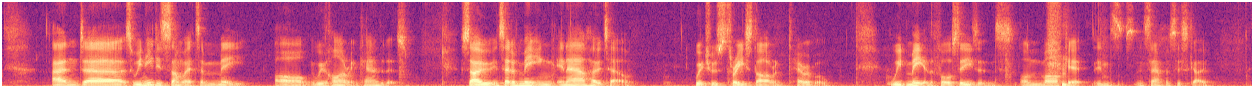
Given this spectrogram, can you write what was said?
and uh, so we needed somewhere to meet. Our, we were hiring candidates, so instead of meeting in our hotel, which was three star and terrible, we'd meet at the Four Seasons on Market in in San Francisco.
